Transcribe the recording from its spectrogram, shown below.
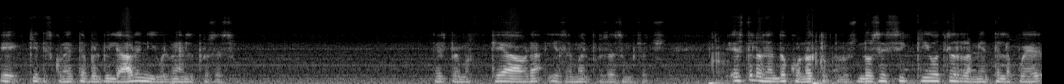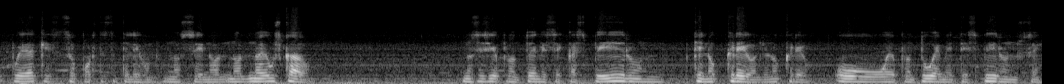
eh, que desconecta, vuelve y le abren y vuelven el proceso. Entonces esperemos que abra y hacemos el proceso muchachos. Esto lo haciendo con Plus No sé si qué otra herramienta la puede, pueda que soporte este teléfono. No sé, no, no, no he buscado. No sé si de pronto NSK Spiron, que no creo, yo no creo. O de pronto MT Spiron, no sé.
